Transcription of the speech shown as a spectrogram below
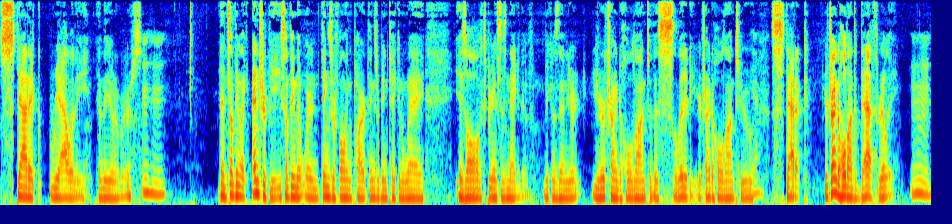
static reality in the universe, mm-hmm. then something like entropy, something that when things are falling apart, things are being taken away, is all experienced as negative because then you're you're trying to hold on to this solidity. You're trying to hold on to yeah static. You're trying to hold on to death, really. Mm.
